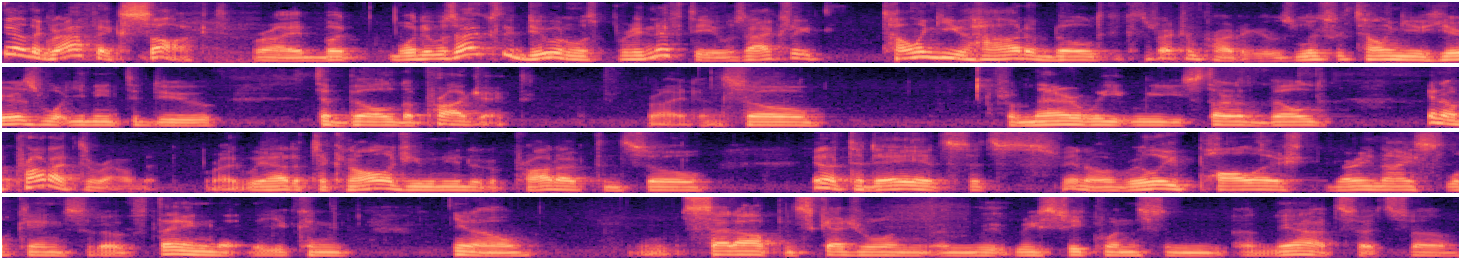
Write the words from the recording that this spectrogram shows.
you know, the graphics sucked, right? But what it was actually doing was pretty nifty. It was actually telling you how to build a construction project. It was literally telling you here's what you need to do to build a project right? And so from there, we we started to build, you know, product around it, right? We had a technology, we needed a product, and so you know today it's it's you know really polished, very nice looking sort of thing that, that you can, you know, set up and schedule and, and re- resequence and, and yeah, it's it's a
